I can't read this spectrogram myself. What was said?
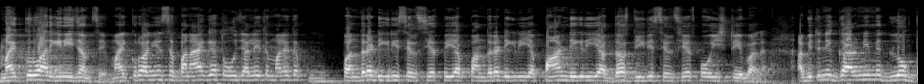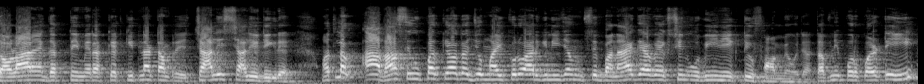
माइक्रो ऑर्गेनिज्म से। माइक्रो ऑर्गेनिज्म से बनाया गया तो वो जा लेते मान लेते पंद्रह डिग्री सेल्सियस पे या पंद्रह डिग्री या पाँच डिग्री या दस डिग्री सेल्सियस पे वो स्टेबल है। अब इतनी गर्मी में लोग दौड़ा रहे हैं गत्ते में रख के, कितना टेम्परेचर चालीस चालीस डिग्री। मतलब आधा से ऊपर क्या होता है? जो माइक्रो ऑर्गेनिज्म से बनाया गया वैक्सीन वो भी इनएक्टिव फॉर्म में हो जाता अपनी प्रॉपर्टी ही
